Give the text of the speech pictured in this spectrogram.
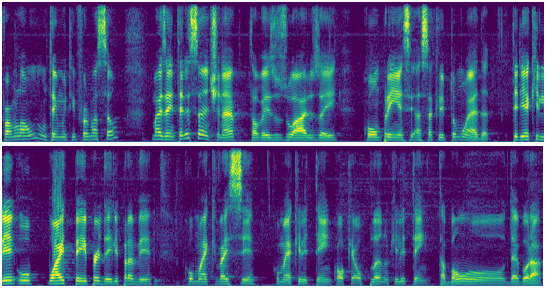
Fórmula 1, não tem muita informação, mas é interessante, né? Talvez usuários aí comprem esse, essa criptomoeda. Teria que ler o white paper dele para ver como é que vai ser, como é que ele tem, qual é o plano que ele tem, tá bom, Débora?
